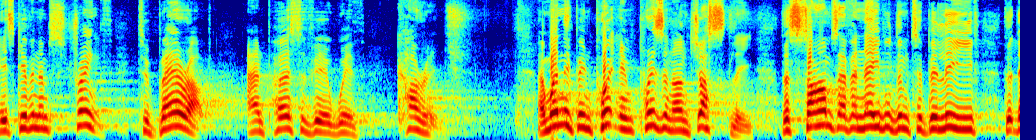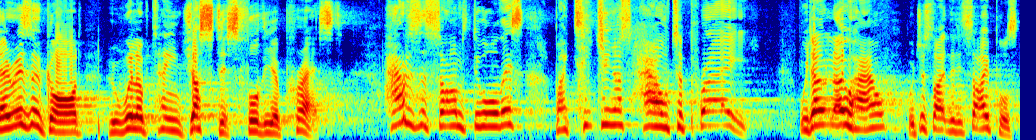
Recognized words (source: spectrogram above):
it's given them strength to bear up and persevere with courage. And when they've been put in prison unjustly, the Psalms have enabled them to believe that there is a God who will obtain justice for the oppressed. How does the Psalms do all this? By teaching us how to pray. We don't know how. We're just like the disciples.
